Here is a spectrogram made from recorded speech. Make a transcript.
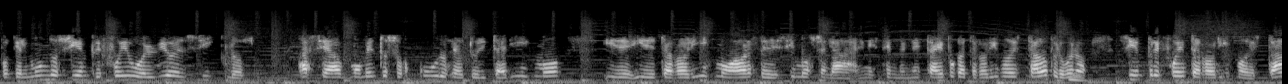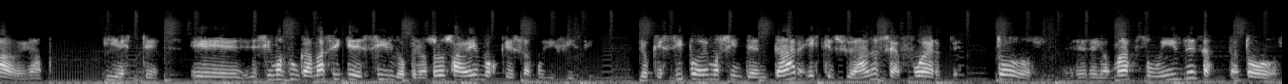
porque el mundo siempre fue y volvió en ciclos hacia momentos oscuros de autoritarismo y de, y de terrorismo, ahora te decimos en, la, en, este, en esta época terrorismo de Estado, pero bueno, siempre fue terrorismo de Estado, digamos. Y este, eh, decimos nunca más, hay que decirlo, pero nosotros sabemos que eso es muy difícil. Lo que sí podemos intentar es que el ciudadano sea fuerte, todos, desde los más humildes hasta todos,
